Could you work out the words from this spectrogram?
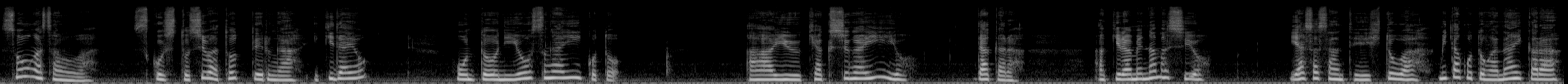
宗我さんは少し年は取ってるが粋だよ。本当に様子がいいこと。ああいう客種がいいよ。だから諦めなましよ。やささんって人は見たことがないから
